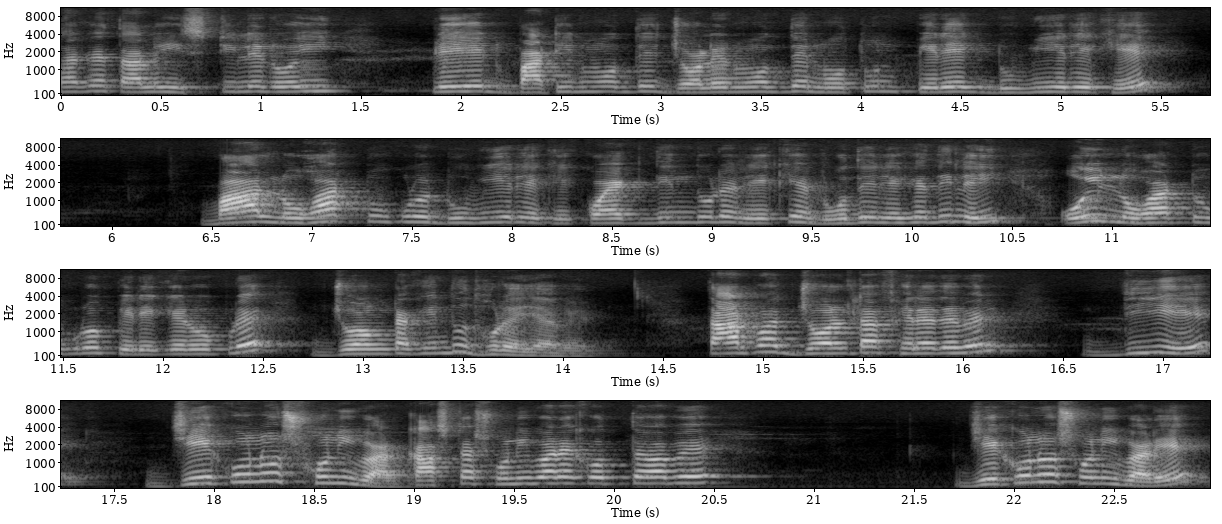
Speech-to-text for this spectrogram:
থাকে, তাহলে স্টিলের ওই প্লেট, বাটির মধ্যে, জলের মধ্যে নতুন পেরেক ডুবিয়ে রেখে বা লোহার টুকরো ডুবিয়ে রেখে, কয়েকদিন ধরে রেখে, রোদে রেখে দিলেই ওই লোহার টুকরো পেরেকের ওপরে জংটা কিন্তু ধরে যাবে। তারপর জলটা ফেলে দেবেন। দিয়ে যে কোনো শনিবার, কাজটা শনিবারে করতে হবে যে কোনো শনিবারে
